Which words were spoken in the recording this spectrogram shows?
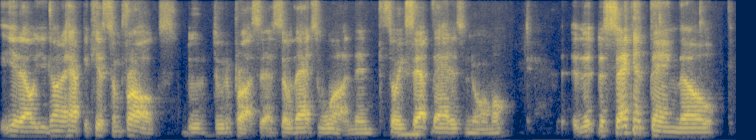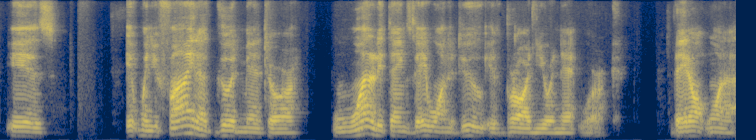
you know, you're gonna have to kiss some frogs through, through the process. So that's one. And so mm-hmm. accept that as normal. The, the second thing though is it, when you find a good mentor, one of the things they want to do is broaden your network. They don't want to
